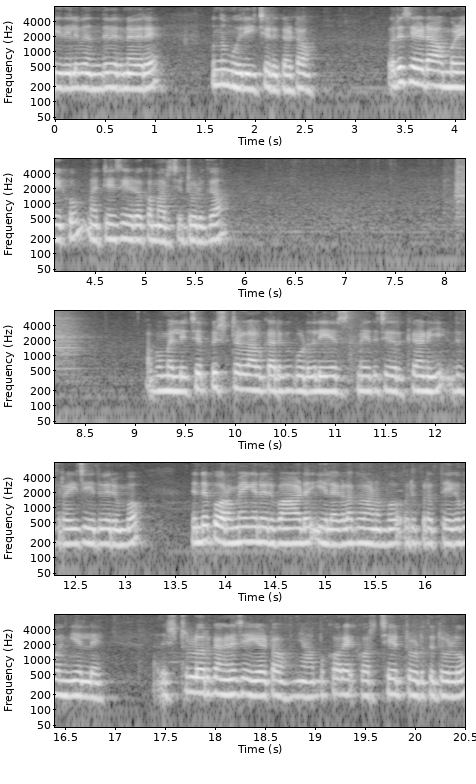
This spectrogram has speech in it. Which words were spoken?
രീതിയിൽ വെന്ത് വരുന്നവരെ ഒന്ന് മുരിച്ചെടുക്കുക കേട്ടോ ഒരു സൈഡ് ആകുമ്പോഴേക്കും മറ്റേ സൈഡൊക്കെ മറിച്ചിട്ട് കൊടുക്കുക. അപ്പോൾ മല്ലിച്ചപ്പ് ഇഷ്ടമുള്ള ആൾക്കാർക്ക് കൂടുതൽ ഈ ഒരു സമയത്ത് ചേർക്കുകയാണെങ്കിൽ ഇത് ഫ്രൈ ചെയ്ത് വരുമ്പോൾ ഇതിന്റെ പുറമേ ഇങ്ങനെ ഒരുപാട് ഇലകളൊക്കെ കാണുമ്പോൾ ഒരു പ്രത്യേക ഭംഗിയല്ലേ? അത് ഇഷ്ടമുള്ളവർക്ക് അങ്ങനെ ചെയ്യാട്ടോ. ഞാൻ ഇപ്പോൾ കുറേ കുറച്ചേ ഇട്ട് കൊടുത്തിട്ടുള്ളൂ.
